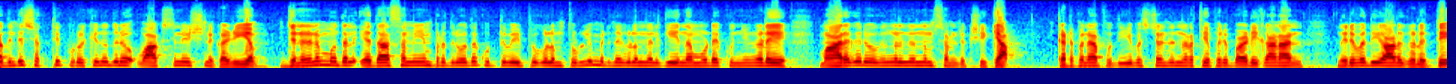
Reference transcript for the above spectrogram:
അതിന്റെ ശക്തി കുറയ്ക്കുന്നതിനോ വാക്സിനേഷന് കഴിയും. ജനനം മുതൽ യഥാസമയം പ്രതിരോധ കുത്തിവയ്പ്പുകളും തുള്ളിമരുന്നുകളും നൽകി നമ്മുടെ കുഞ്ഞുങ്ങളെ മാരക രോഗങ്ങളിൽ നിന്നും സംരക്ഷിക്കാം. കട്ടപ്പന പുതിയ ബസ് സ്റ്റാൻഡിൽ നടത്തിയ പരിപാടി കാണാൻ നിരവധി ആളുകൾ എത്തി.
